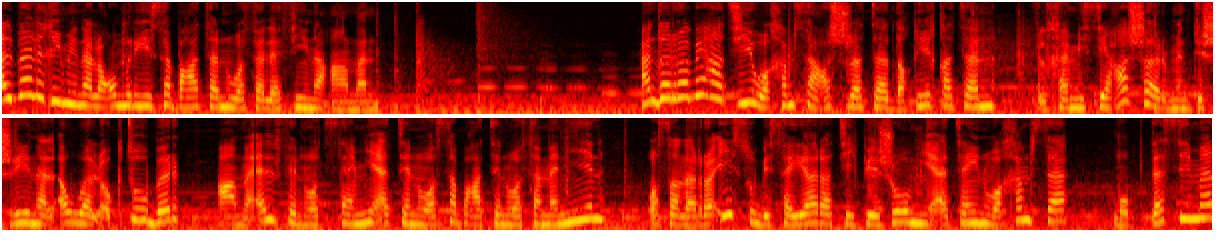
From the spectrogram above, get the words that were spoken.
البالغ من العمر 37 عاماً. عند الرابعة وخمس عشرة دقيقة في الخامس عشر من تشرين الأول أكتوبر عام 1987 وصل الرئيس بسيارة بيجو 205 مبتسما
